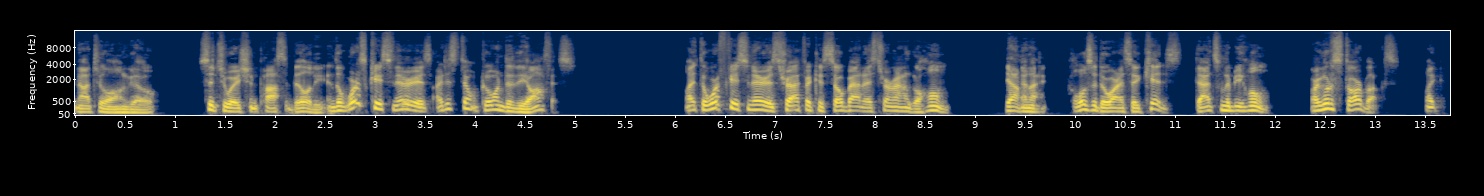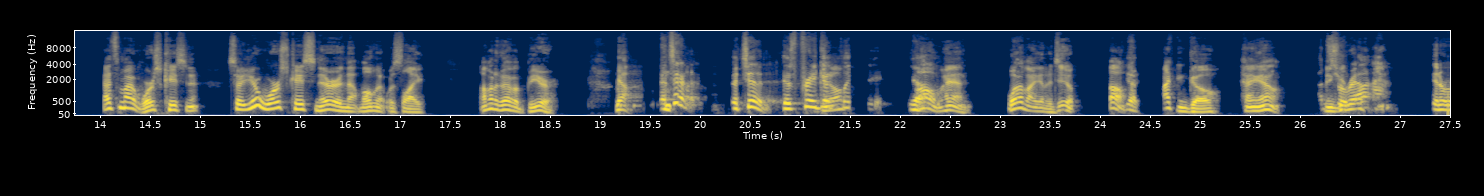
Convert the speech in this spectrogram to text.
not too long ago, situation possibility. And the worst case scenario is I just don't go into the office. Like the worst case scenario is traffic is so bad, I just turn around and go home. Yeah. And I close the door and I say, kids, dad's going to be home. Or I go to Starbucks. Like that's my worst case scenario. So your worst case scenario in that moment was like, I'm going to go have a beer. Yeah. That's it. That's it. It's pretty good. You know? yeah. Oh man, what am I going to do? Oh, yeah. I can go hang out. Surround in a,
